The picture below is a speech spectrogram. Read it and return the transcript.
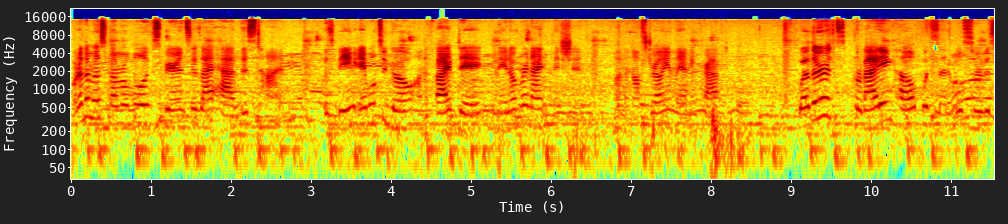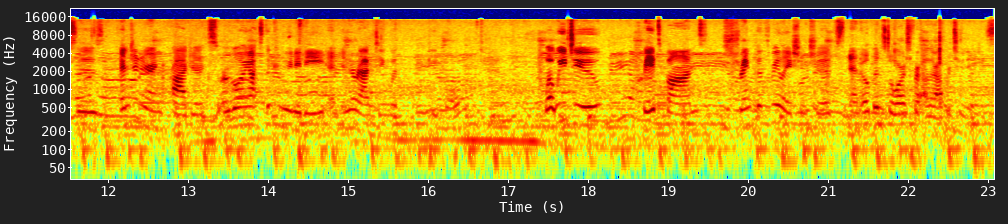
One of the most memorable experiences I had this time was being able to go on a five-day main overnight mission on an Australian landing craft. Whether it's providing help with medical services, engineering projects, or going out to the community and interacting with people, what we do creates bonds, strengthens relationships, and opens doors for other opportunities.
